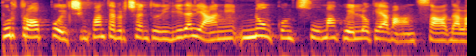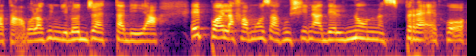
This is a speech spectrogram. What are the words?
Purtroppo il 50% degli italiani non consuma quello che avanza dalla tavola, quindi lo getta via. E poi la famosa cucina del non spreco.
